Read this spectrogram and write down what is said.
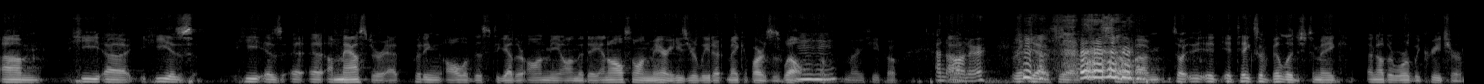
um, he, he is he is a, a, master at putting all of this together on me on the day, and also on Mary. He's your lead makeup artist as well, mm-hmm. Mary Chieffo. An uh, honor. yes, yes. so, um, so it, it, takes a village to make an otherworldly creature,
